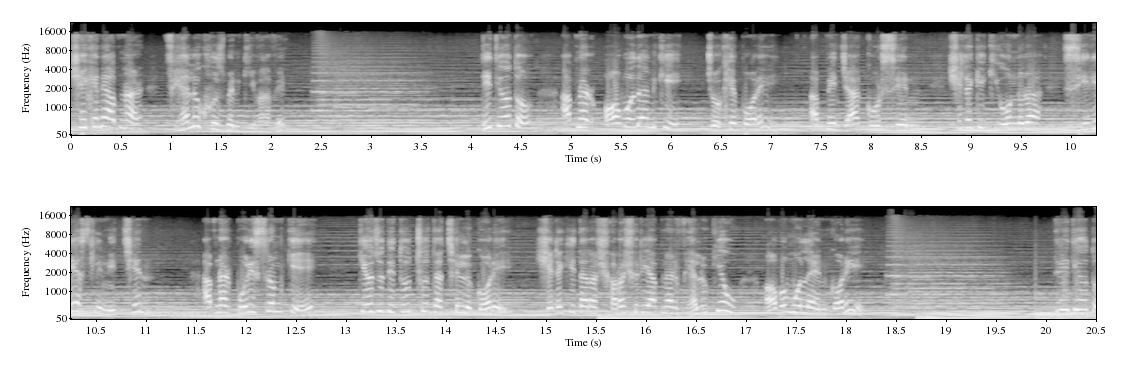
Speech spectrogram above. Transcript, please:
সেখানে আপনার ভ্যালু খুঁজবেন কীভাবে? দ্বিতীয়ত, আপনার অবদান কি চোখে পড়ে? আপনি যা করছেন, সেটাকে কি অন্যরা সিরিয়াসলি নিচ্ছেন? আপনার পরিশ্রমকে কেউ যদি তুচ্ছ তাচ্ছিল্য করে, সেটা কি তারা সরাসরি আপনার ভ্যালুকেও অবমূল্যায়ন করে? তৃতীয়ত,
